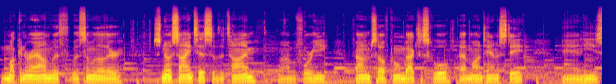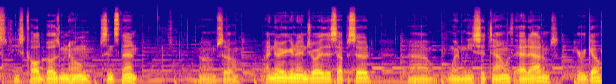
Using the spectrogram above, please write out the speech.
mucking around with, with some of the other snow scientists of the time uh, before he found himself going back to school at Montana State. And he's, he's called Bozeman home since then. Um, so I know you're going to enjoy this episode uh, when we sit down with Ed Adams. Here we go.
